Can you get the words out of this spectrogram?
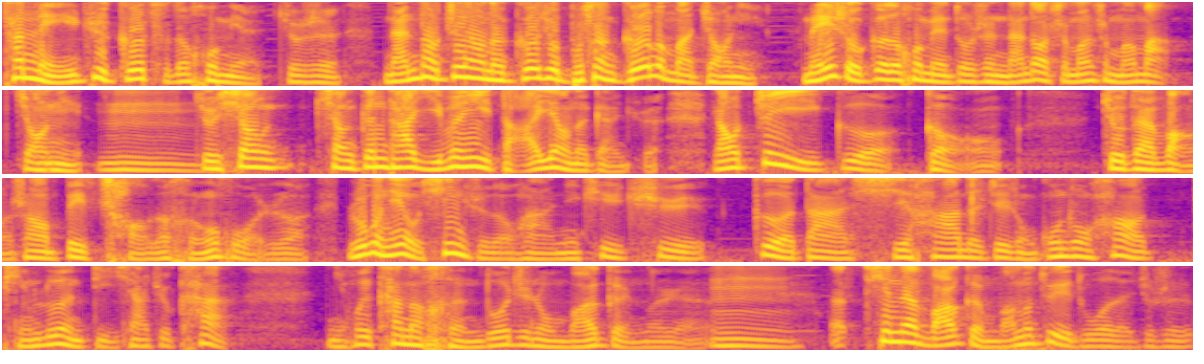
他每一句歌词的后面就是，难道这样的歌就不算歌了吗？Johnny，每一首歌的后面都是，难道什么什么吗？Johnny，嗯就像像跟他一问一答一样的感觉。然后这一个梗就在网上被炒得很火热。如果你有兴趣的话，你可以去各大嘻哈的这种公众号评论底下去看，你会看到很多这种玩梗的人。嗯。呃，现在玩梗玩的最多的就是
